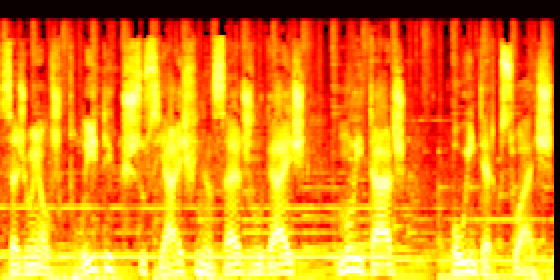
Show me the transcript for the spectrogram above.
sejam eles políticos, sociais, financeiros, legais, militares ou interpessoais.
